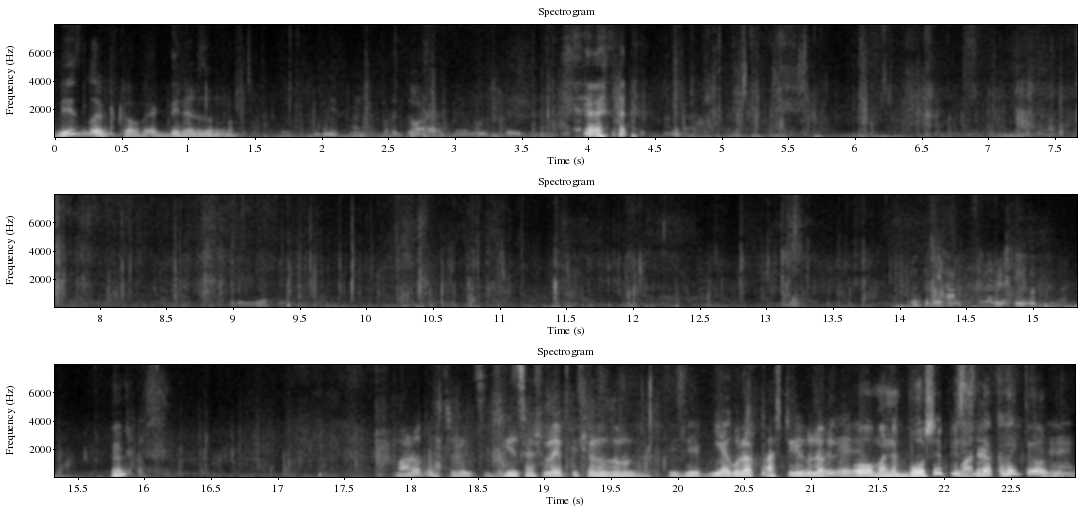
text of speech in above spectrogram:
ভিজলো একটু একদিনের জন্য? হ্যাঁ? আমারও তো জিন্স জিন্স আসলে পিছানোর জন্য না। এই যে ইয়াগুলো প্লাস্টিকেরগুলো হলে ও মানে বসে রাখা হ্যাঁ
